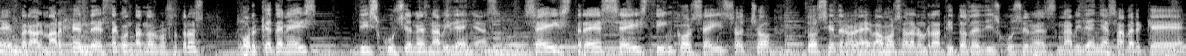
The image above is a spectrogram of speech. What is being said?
¿eh? Pero al margen de este, contadnos vosotros por qué tenéis discusiones navideñas. 6, 3, 6, 5, 6, 8, 2, 7, 9. Vamos a hablar un ratito de discusiones navideñas, a ver qué,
